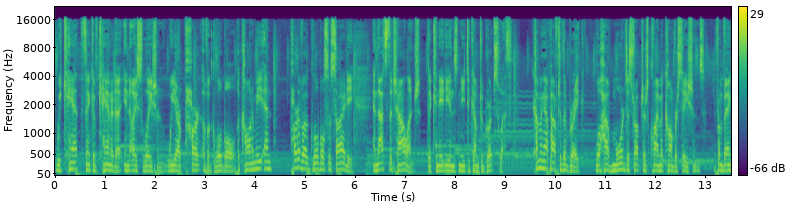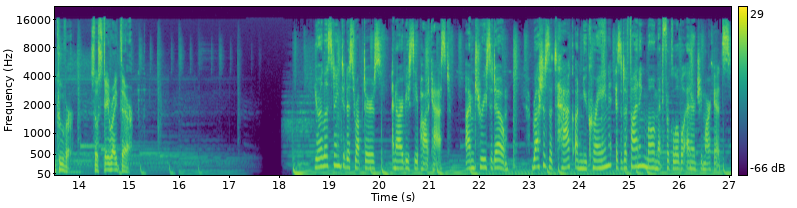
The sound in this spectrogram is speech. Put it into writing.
we can't think of Canada in isolation. We are part of a global economy and part of a global society. And that's the challenge that Canadians need to come to grips with. Coming up after the break, we'll have more Disruptors Climate Conversations from Vancouver. So stay right there. You're listening to Disruptors, an RBC podcast. I'm Theresa Doe. Russia's attack on Ukraine is a defining moment for global energy markets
